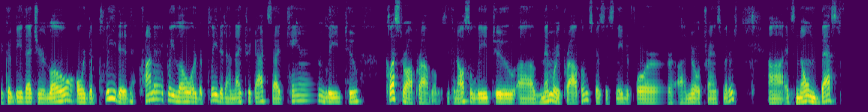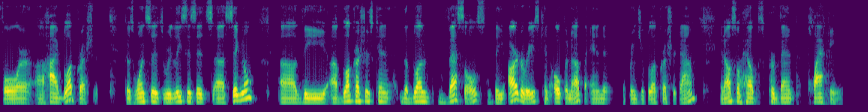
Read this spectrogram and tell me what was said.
It could be that you're low or depleted, chronically low or depleted on nitric oxide can lead to cholesterol problems. It can also lead to uh, memory problems because it's needed for uh, neurotransmitters. Uh, it's known best for uh, high blood pressure because once it releases its uh, signal, uh, the blood pressures can, the blood vessels, the arteries can open up and it brings your blood pressure down. It also helps prevent plaquing.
